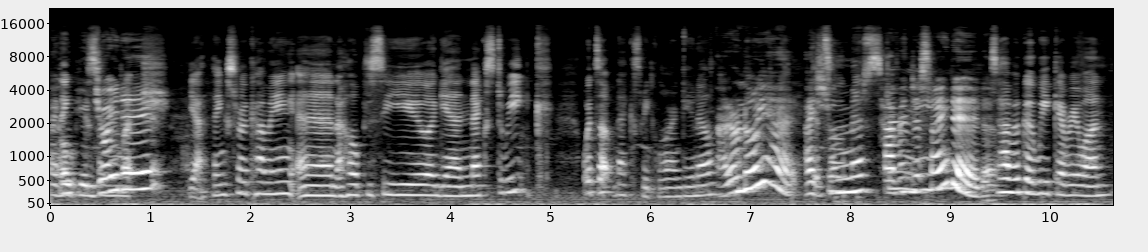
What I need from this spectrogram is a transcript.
I hope you Thanks so enjoyed it. Yeah, thanks for coming, and I hope to see you again next week. What's up next week, Lauren? Do you know? I don't know yet. I still haven't decided. So have a good week, everyone.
